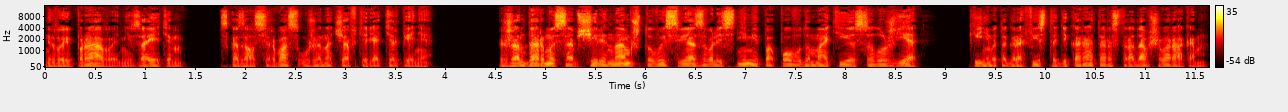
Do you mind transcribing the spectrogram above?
Вы правы, не за этим. — сказал Сервас, уже начав терять терпение. «Жандармы сообщили нам, что вы связывались с ними по поводу Матиаса Лужье, кинематографиста-декоратора, страдавшего раком.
